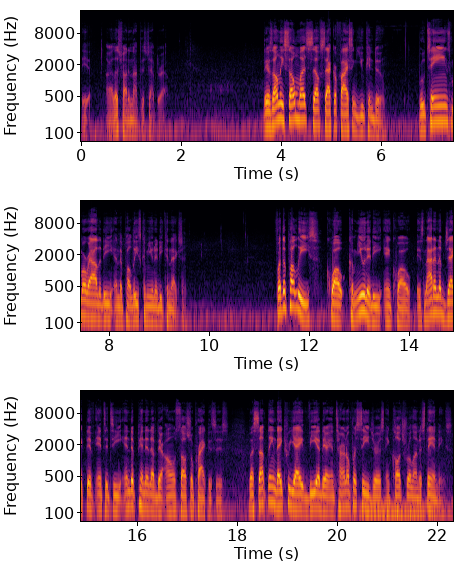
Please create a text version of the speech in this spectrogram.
Yeah. All right. Let's try to knock this chapter out. There's only so much self-sacrificing you can do. Routines, morality, and the police community connection. For the police, quote, community, end quote, is not an objective entity independent of their own social practices, but something they create via their internal procedures and cultural understandings.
